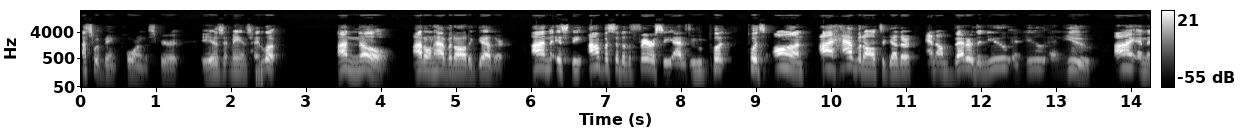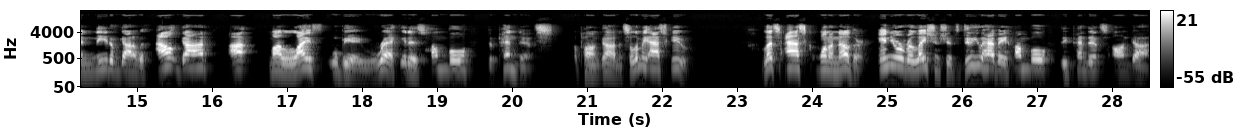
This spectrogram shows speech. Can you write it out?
That's what being poor in the Spirit is. It means, hey, look, I know I don't have it all together. I, it's the opposite of the Pharisee attitude who put puts on, I have it all together and I'm better than you and you and you. I am in need of God. And without God, I, my life will be a wreck. It is humble dependence upon God. And so let me ask you let's ask one another in your relationships, do you have a humble dependence on God?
